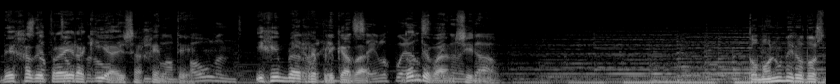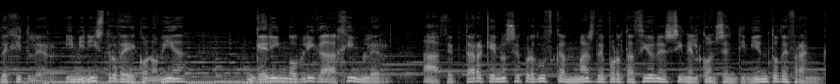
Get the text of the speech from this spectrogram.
deja de traer aquí a esa gente. Y Himmler replicaba, ¿dónde van si no? Como número dos de Hitler y ministro de Economía, Goering obliga a Himmler a aceptar que no se produzcan más deportaciones sin el consentimiento de Frank.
